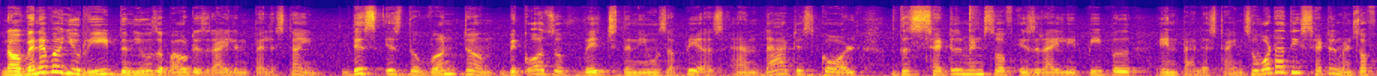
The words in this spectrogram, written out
Now, whenever you read the news about Israel and Palestine, this is the one term because of which the news appears, and that is called the settlements of Israeli people in Palestine. So, what are these settlements? Of,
